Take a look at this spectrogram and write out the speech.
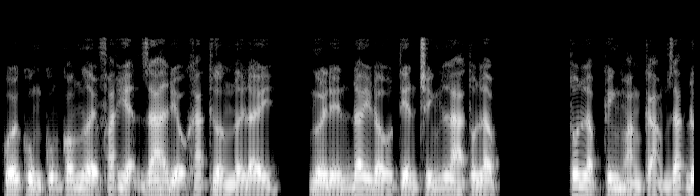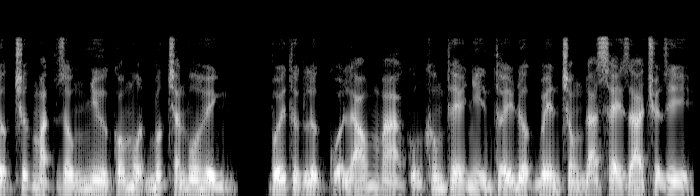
Cuối cùng cũng có người phát hiện ra điều khác thường nơi đây, người đến đây đầu tiên chính là tôn lập. Tôn lập kinh hoàng cảm giác được trước mặt giống như có một bức chắn vô hình với thực lực của lão mà cũng không thể nhìn thấy được bên trong đã xảy ra chuyện gì.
